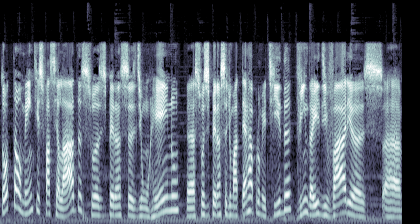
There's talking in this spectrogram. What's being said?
totalmente esfaceladas, suas esperanças de um reino, eh, suas esperanças de uma terra prometida, vindo aí de várias, ah,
